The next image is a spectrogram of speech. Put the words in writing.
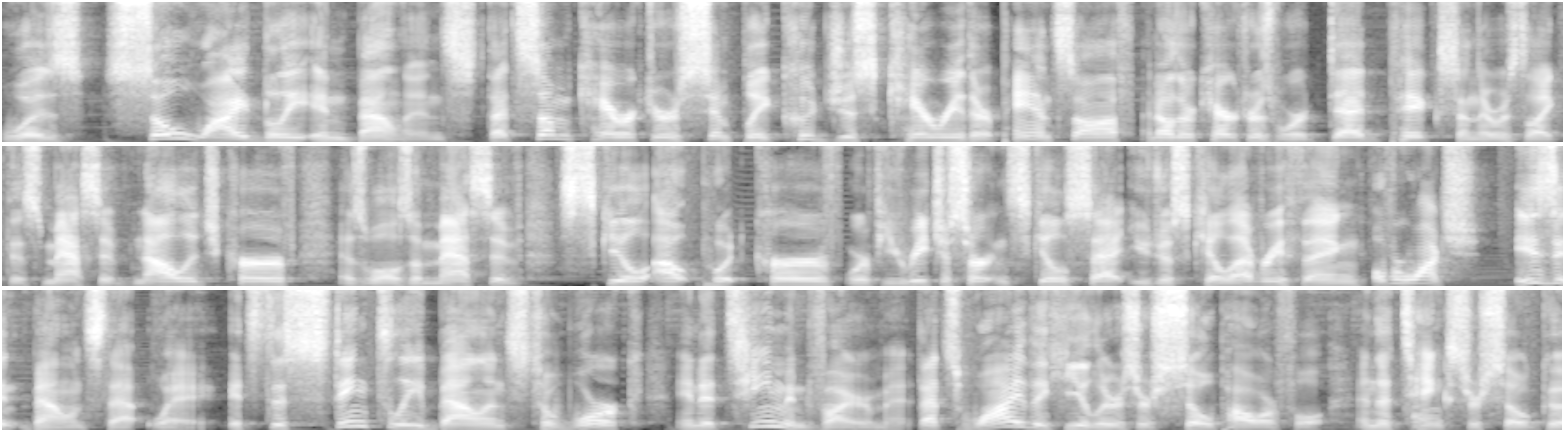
was so widely imbalanced that some characters simply could just carry their pants off and other characters were dead picks and there was like this massive knowledge curve as well as a massive skill output curve where if you reach a certain skill set, you just kill everything. Overwatch isn't balanced that way. It's distinctly balanced to work in a team environment. That's why the healers are so powerful and the tanks are so good.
